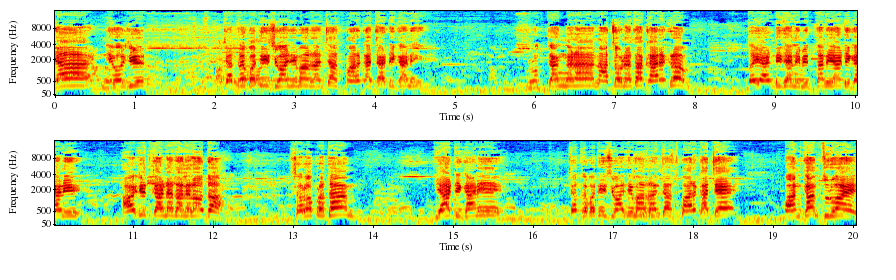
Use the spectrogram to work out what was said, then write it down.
या नियोजित छत्रपती शिवाजी महाराजांच्या स्मारकाच्या ठिकाणी नृत्यांगणा नाचवण्याचा कार्यक्रम दहीहंडीच्या निमित्ताने या ठिकाणी आयोजित करण्यात आलेला होता. सर्वप्रथम या ठिकाणी छत्रपती शिवाजी महाराजांच्या स्मारकाचे बांधकाम सुरू आहे.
